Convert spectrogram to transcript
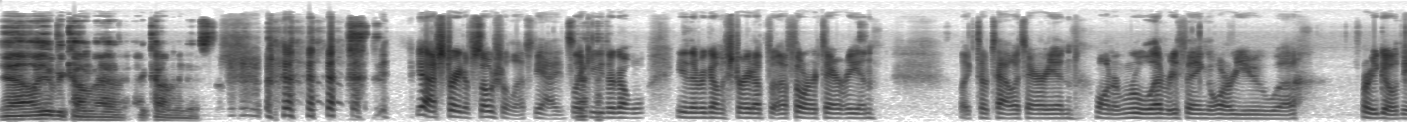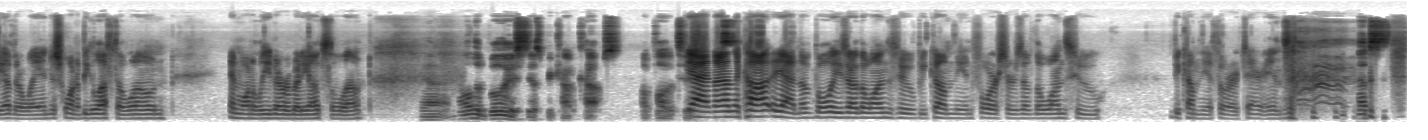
Yeah, or you become a, a communist. yeah, straight up socialist. Yeah, it's like you either go you either become straight up authoritarian, like totalitarian, want to rule everything, or you uh, or you go the other way and just want to be left alone and want to leave everybody else alone. Yeah, all the bullies just become cops or politicians. Yeah, and then the co- yeah, and the bullies are the ones who become the enforcers of the ones who become the authoritarians. that's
